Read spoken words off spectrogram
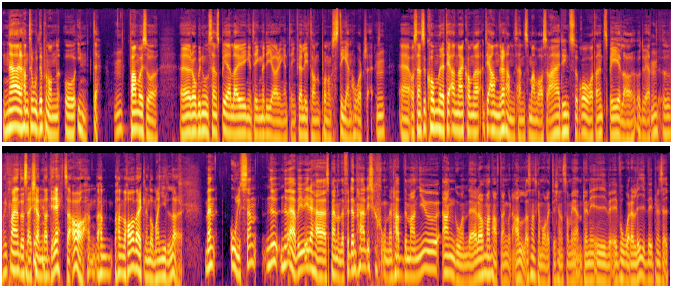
när han trodde på någon och inte. Mm. För han var ju så, Robin Olsen spelar ju ingenting men det gör ingenting, för jag litar på honom stenhårt så här. Mm. Eh, och sen så kommer det till, han kommer till andra namn sen som man var så, nej det är inte så bra att han inte spelar, och du vet, Mm. och då fick man ändå så känna direkt så här, ah, han, han, han har verkligen dem han gillar. Men Olsen, nu, nu är vi ju i det här spännande, för den här diskussionen hade man ju angående, eller har man haft angående alla svenska målvakter känns som egentligen i, i våra liv i princip.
